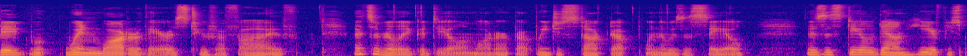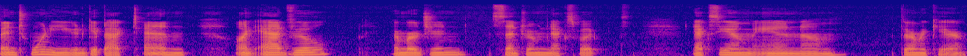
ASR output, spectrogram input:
Big win water there is two for five. That's a really good deal on water, but we just stocked up when there was a sale. There's this deal down here. If you spend 20, you're going to get back 10 on Advil, Emergen, Centrum, Nextflix, Nexium, and um, Thermacare.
